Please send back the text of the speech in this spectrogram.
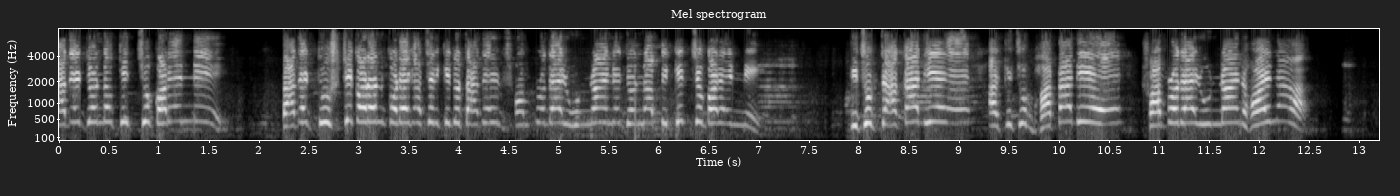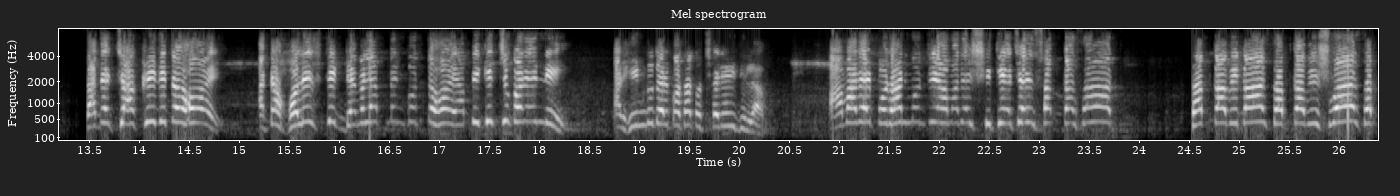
তাদের জন্য কিচ্ছু করেননি। তাদের তুষ্টিকরণ করে গেছেন, কিন্তু তাদের সম্প্রদায়ের উন্নয়নের জন্য আপনি কিচ্ছু করেননি। কিছু টাকা দিয়ে আর কিছু ভাতা দিয়ে সম্প্রদায়ের উন্নয়ন হয় না। তাদের চাকরি দিতে হয়, একটা হলিস্টিক ডেভেলপমেন্ট করতে হয়, আপনি কিচ্ছু করেননি। আর হিন্দুদের কথা তো ছেড়েই দিলাম। আমাদের প্রধানমন্ত্রী আমাদের শিখিয়েছেন, সবকা সাথ, সবকা বিকাশ, সবকা বিশ্বাস, সবকা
